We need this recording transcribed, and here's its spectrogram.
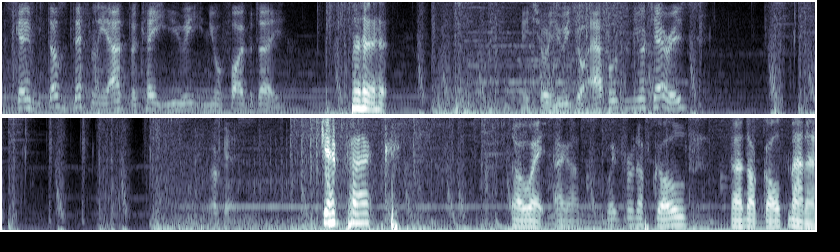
This game does definitely advocate you eating your five a day. Make sure you eat your apples and your cherries. Okay. Jetpack! Oh wait, hang on. Wait for enough gold. Uh, not gold, mana.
